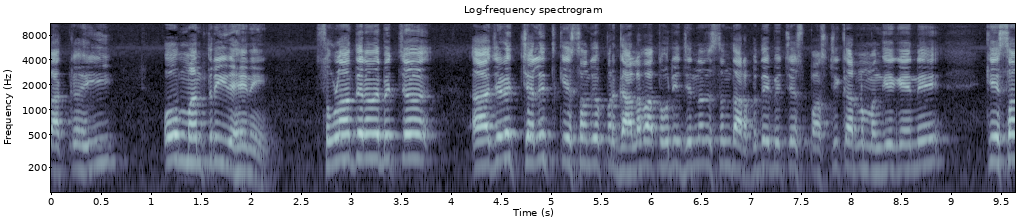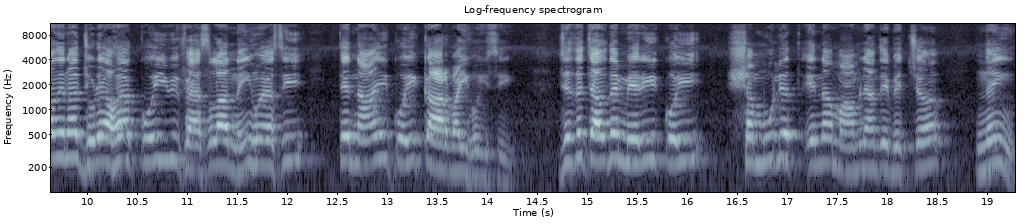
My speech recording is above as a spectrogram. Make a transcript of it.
ਤੱਕ ਹੀ ਉਹ ਮੰਤਰੀ ਰਹੇ ਨੇ। 16 ਦਿਨਾਂ ਦੇ ਵਿੱਚ ਜਿਹੜੇ ਚਲਿਤ ਕੇਸਾਂ ਦੇ ਉੱਪਰ ਗੱਲਬਾਤ ਹੋ ਰਹੀ ਹੈ, ਜਿਨ੍ਹਾਂ ਦੇ ਸੰਦਰਭ ਦੇ ਵਿੱਚ ਸਪਸ਼ਟੀਕਰਨ ਮੰਗੇ ਗਏ ਨੇ, ਕੇਸਾਂ ਦੇ ਨਾਲ ਜੁੜਿਆ ਹੋਇਆ ਕੋਈ ਵੀ ਫੈਸਲਾ ਨਹੀਂ ਹੋਇਆ ਸੀ ਤੇ ਨਾ ਹੀ ਕੋਈ ਕਾਰਵਾਈ ਹੋਈ ਸੀ, ਜਿਸ ਦੇ ਚੱਲਦੇ ਮੇਰੀ ਕੋਈ ਸ਼ਮੂਲੀਅਤ ਇਹਨਾਂ ਮਾਮਲਿਆਂ ਦੇ ਵਿੱਚ ਨਹੀਂ।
